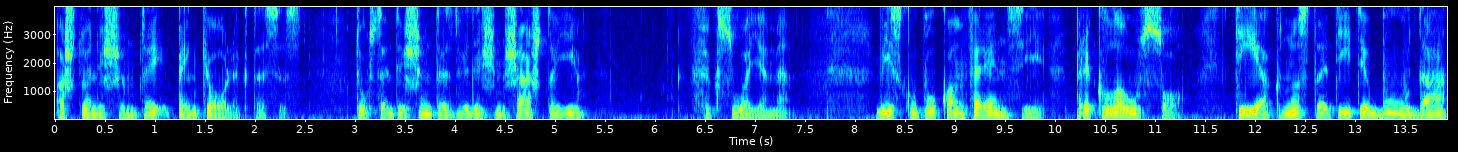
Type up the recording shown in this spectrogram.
815. 1126 fiksuojame. Vyskupų konferencijai priklauso tiek nustatyti būdą,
